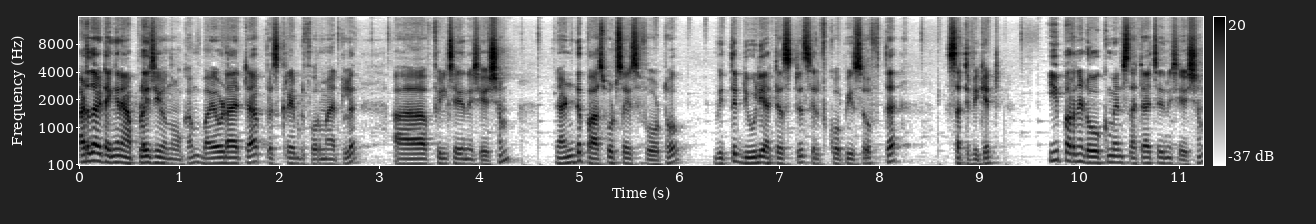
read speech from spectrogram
അടുത്തായിട്ട് എങ്ങനെ അപ്ലൈ ചെയ്യാൻ നോക്കാം. ബയോഡാറ്റ പ്രിസ്ക്രൈബ്ഡ് ഫോർമാറ്റിൽ ഫിൽ ചെയ്തതിന് ശേഷം. രണ്ട് passport size photo with duly attest self copies of the certificate ഈ പറഞ്ഞ ഡോക്യുമെന്റ്സ് അറ്റാച്ച് ചെയ്തതിനു ശേഷം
